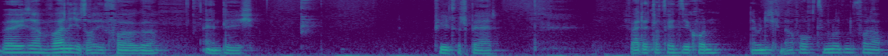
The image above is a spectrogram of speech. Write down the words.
Weil ich sagen, war nicht jetzt auch die Folge. Endlich. Viel zu spät. Ich warte jetzt noch 10 Sekunden, damit ich genau 15 Minuten voll habe.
